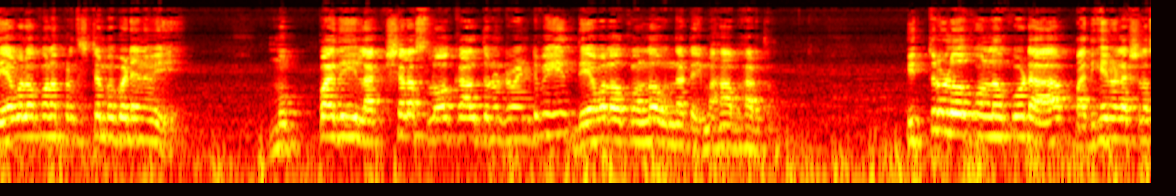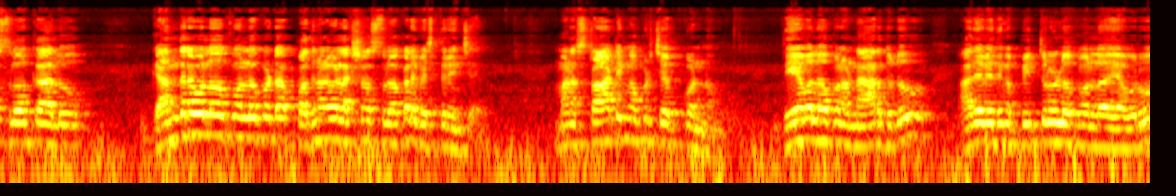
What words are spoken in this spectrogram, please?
దేవలోకంలో ప్రతిష్ఠింపబడినవి. ముప్పది లక్షల శ్లోకాలతో ఉన్నటువంటివి దేవలోకంలో ఉందట ఈ మహాభారతం. పితృలోకంలో కూడా పదిహేను లక్షల శ్లోకాలు గంధర్వలోకంలో కూడా పద్నాలుగు లక్షల శ్లోకాలు విస్తరించాయి. మనం స్టార్టింగ్ అప్పుడు చెప్పుకున్నాం. దేవలోకంలో నారదుడు అదేవిధంగా పితృలోకంలో ఎవరు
